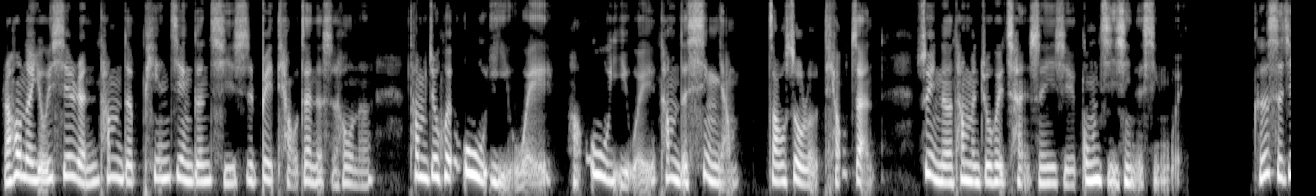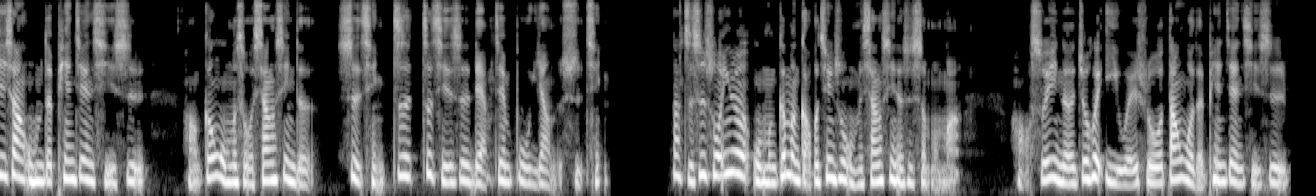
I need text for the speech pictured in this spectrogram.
然后呢，有一些人他们的偏见跟歧视被挑战的时候呢，他们就会误以为，好，误以为他们的信仰遭受了挑战。所以呢，他们就会产生一些攻击性的行为。可是实际上，我们的偏见歧视，好，跟我们所相信的事情，这这其实是两件不一样的事情。那只是说，因为我们根本搞不清楚我们相信的是什么嘛，好，所以呢，就会以为说，当我的偏见歧视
